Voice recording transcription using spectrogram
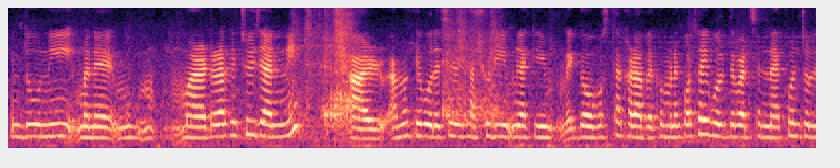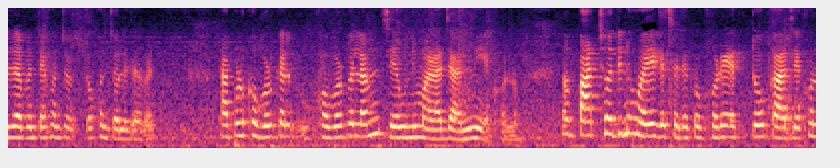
কিন্তু উনি মানে মারাটারা কিছুই জাননি। আর আমাকে বলেছেন শাশুড়ি নাকি একদম অবস্থা খারাপ, এখন মানে কথাই বলতে পারছেন না, এখন চলে যাবেন তো এখন তখন চলে যাবেন। তারপর খবর খবর পেলাম যে উনি মারা যাননি এখনও। তো পাঁচ, ছয় দিন হয়ে গেছে দেখো ঘরে এত কাজ। এখন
